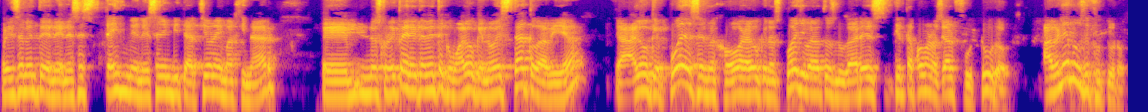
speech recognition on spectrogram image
precisamente en, ese statement, esa invitación a imaginar, eh, nos conecta directamente como algo que no está todavía, algo que puede ser mejor, algo que nos puede llevar a otros lugares, de cierta forma nos lleva al futuro. Hablemos de futuro,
